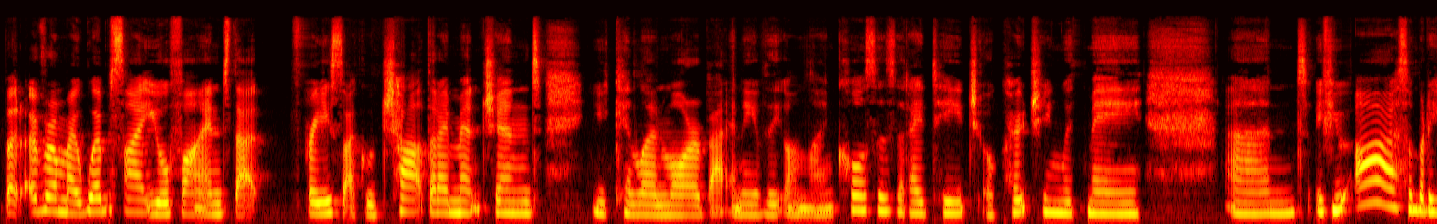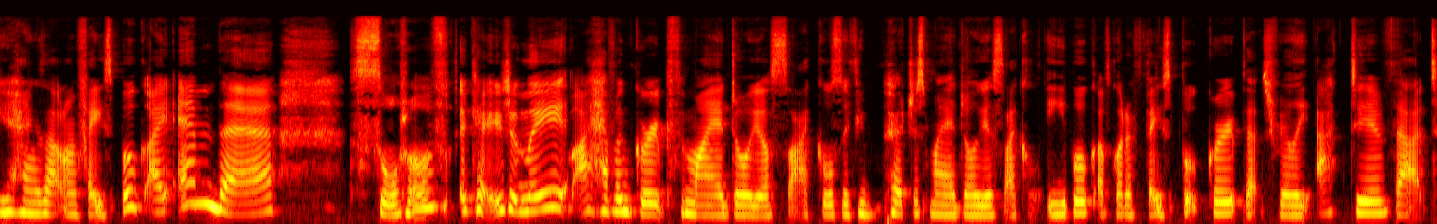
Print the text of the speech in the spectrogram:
But over on my website, you'll find that free cycle chart that I mentioned. You can learn more about any of the online courses that I teach or coaching with me. And if you are somebody who hangs out on Facebook, I am there sort of occasionally. I have a group for my Adore Your Cycle. So if you purchase my Adore Your Cycle ebook, I've got a Facebook group that's really active. That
